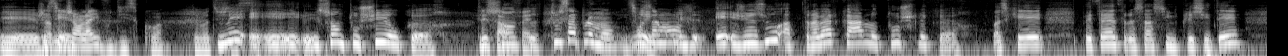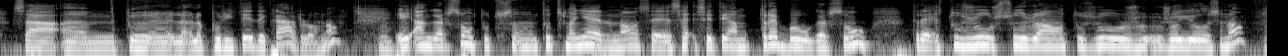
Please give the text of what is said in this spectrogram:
et, jamais... ces gens-là, ils vous disent quoi de votre Mais ils sont touchés au cœur. C'est ça, en fait. Tout simplement. Ils sont seulement... Et Jésus, à travers Carlo, touche le cœur parce que peut-être sa simplicité, sa, euh, la, pureté de Carlo, non? Mm. Et un garçon, de toute manière, non? C'était un très beau garçon, très, toujours souriant, toujours joyeux, non mm.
